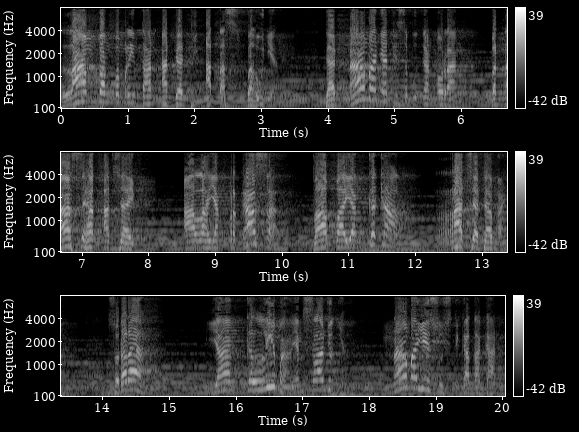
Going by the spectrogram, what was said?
lambang pemerintahan ada di atas bahunya, dan namanya disebutkan orang penasehat ajaib, Allah yang perkasa, Bapa yang kekal, Raja damai. Saudara, yang kelima, yang selanjutnya, nama Yesus dikatakan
